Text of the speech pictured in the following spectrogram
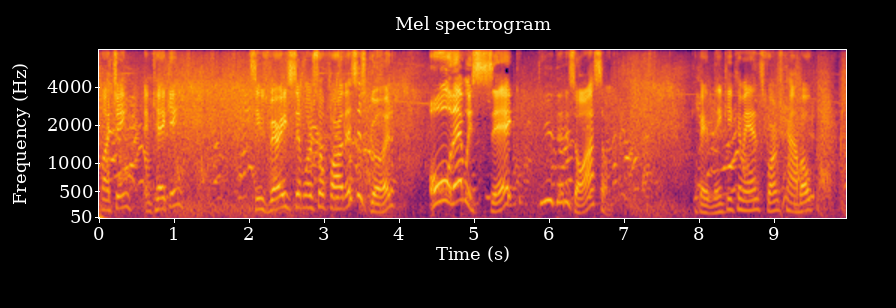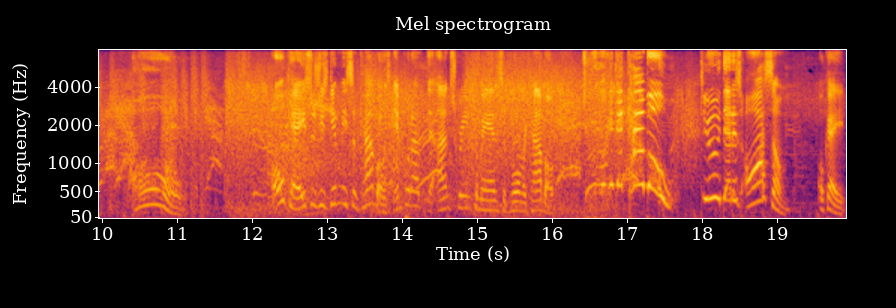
punching and kicking. Seems very similar so far. This is good. Oh, that was sick. Dude, that is awesome. Okay, linking commands, forms combo. Oh. Okay, so she's giving me some combos. Input out the on-screen commands to form a combo. Dude, look at that combo! Dude, that is awesome. Okay,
